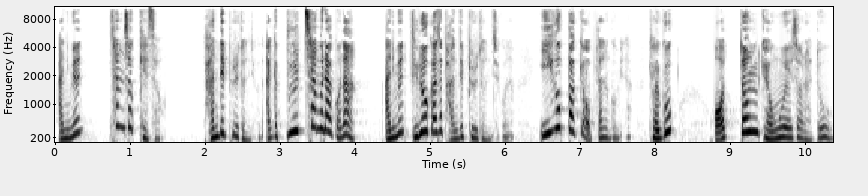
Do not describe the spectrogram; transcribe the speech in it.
아니면 참석해서 반대표를 던지거나, 아, 그러니까 불참을 하거나 아니면 들어가서 반대표를 던지거나 이것밖에 없다는 겁니다. 결국 어떤 경우에서라도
